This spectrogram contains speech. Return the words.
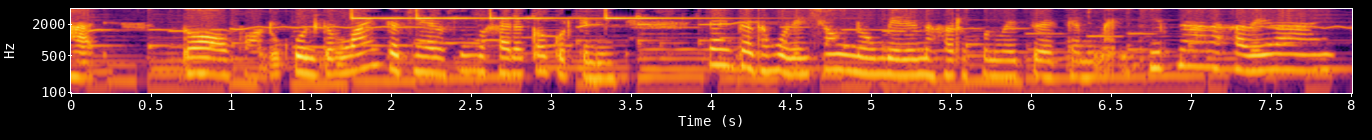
หัสก็ฝากทุกคนกดไลค์ กดแชร์กดซับสไครต์แล้วก็กดกระดิ่ง แจ้งเตือนทั้งหมดในช่องน้องเบนนะคะ ทุกคนไว้เจอกันใหม่คลิปหน้านะคะบ๊ายบาย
